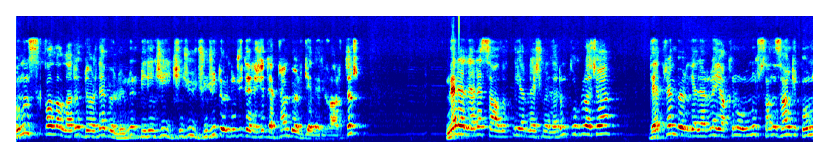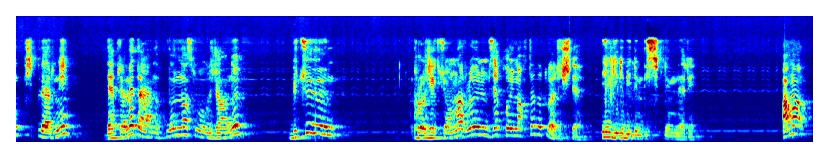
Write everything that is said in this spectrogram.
Bunun skalaları dörde bölünür. Birinci, ikinci, üçüncü, dördüncü derece deprem bölgeleri vardır. Nerelere sağlıklı yerleşmelerin kurulacağı, deprem bölgelerine yakın olursanız hangi konut tiplerini, depreme dayanıklılığın nasıl olacağını bütün projeksiyonlarla önümüze koymaktadırlar işte ilgili bilim disiplinleri. Ama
